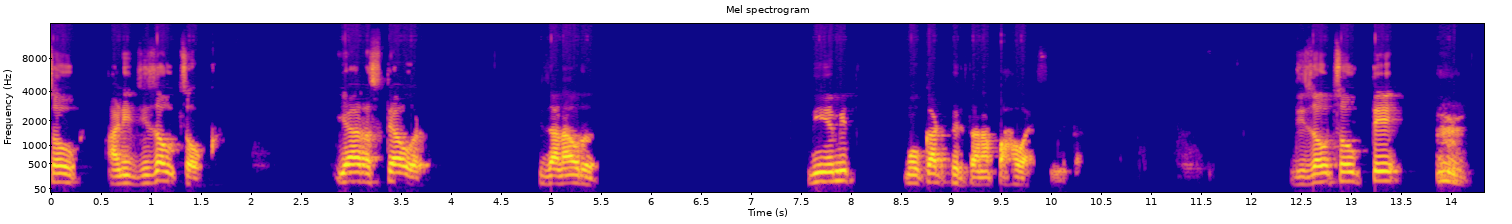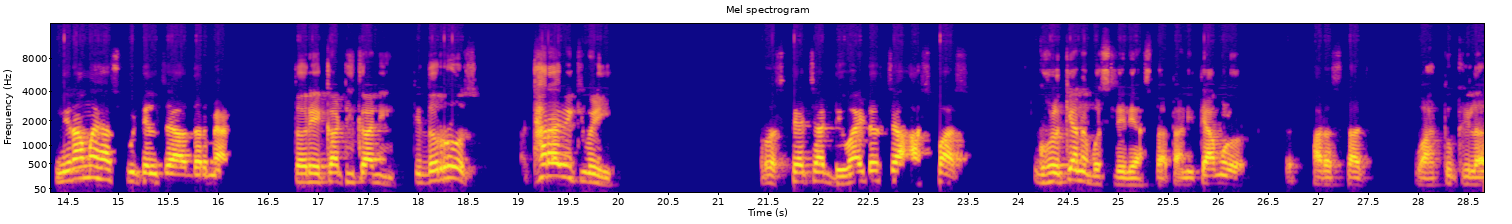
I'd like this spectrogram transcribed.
चौक आणि जिजाऊ चौक या रस्त्यावर जनावर नियमित मोकाट फिरताना पाहावयास मिळतात. जिजाऊ चौक ते निरामय हॉस्पिटलच्या दरम्यान तर एका ठिकाणी ती दररोज ठराविक वेळी रस्त्याच्या डिवायडरच्या आसपास घोळक्यानं बसलेले असतात आणि त्यामुळं हा रस्ता वाहतुकीला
